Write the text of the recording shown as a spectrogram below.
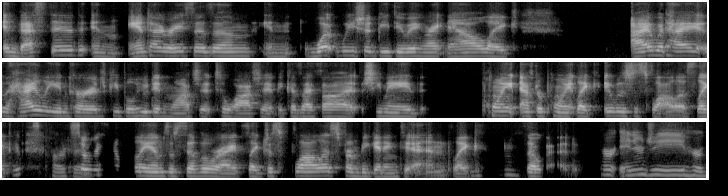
invested in anti-racism in what we should be doing right now like i would hi- highly encourage people who didn't watch it to watch it because i thought she made point after point like it was just flawless like it was perfect Serena Williams of civil rights, like just flawless from beginning to end, like Mhm. so good. her energy her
